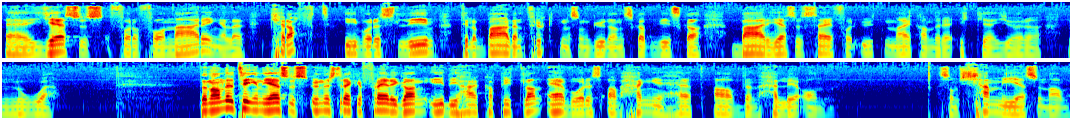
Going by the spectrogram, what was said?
eh, Jesus for å få næring eller kraft i vårt liv til å bære den frukten som Gud ønsker at vi skal bære. Jesus sier, 'For uten meg kan dere ikke gjøre noe'. Den andre tingen Jesus understreker flere ganger i disse kapitlene, er vår avhengighet av Den hellige ånd, som kommer i Jesu navn.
